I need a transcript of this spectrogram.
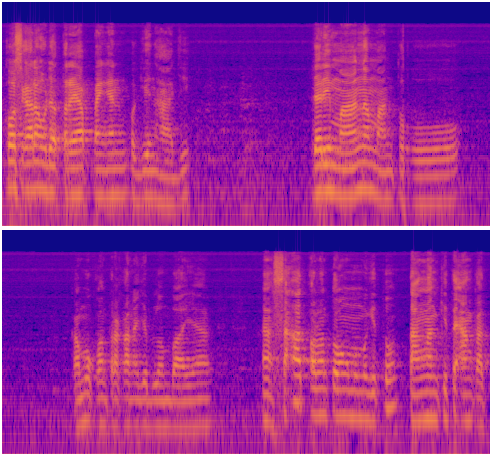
Kok sekarang udah teriak pengen pergi haji? Dari mana mantu? Kamu kontrakan aja belum bayar. Nah saat orang tua ngomong begitu, tangan kita angkat.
